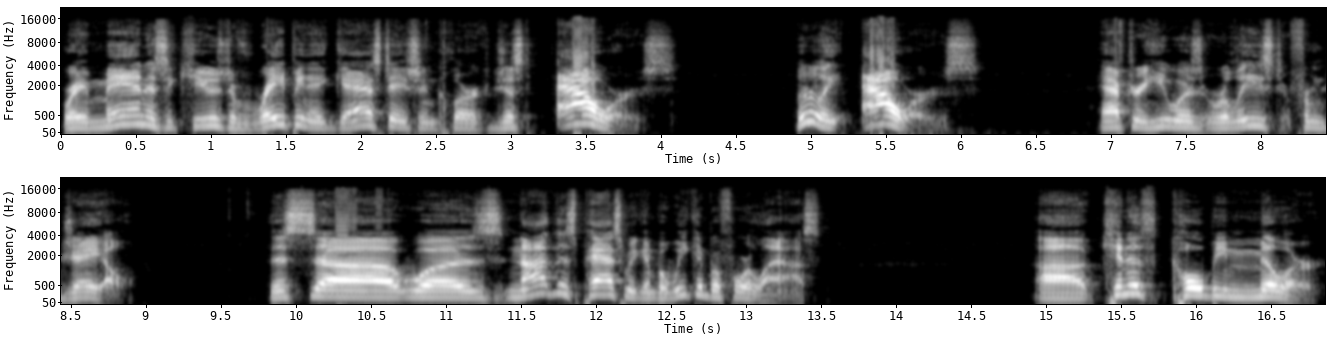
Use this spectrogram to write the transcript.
where a man is accused of raping a gas station clerk just hours, literally hours, after he was released from jail. This uh, was not this past weekend, but weekend before last. Uh, Kenneth Colby Miller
